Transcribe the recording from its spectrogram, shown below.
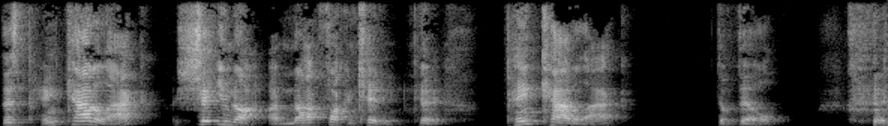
this pink Cadillac shit you not. I'm not fucking kidding. Okay. Pink Cadillac, DeVille.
